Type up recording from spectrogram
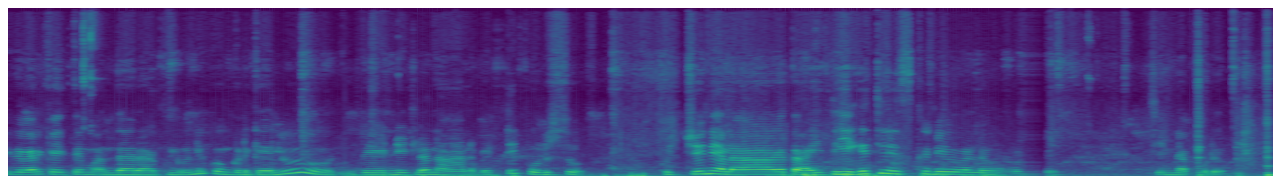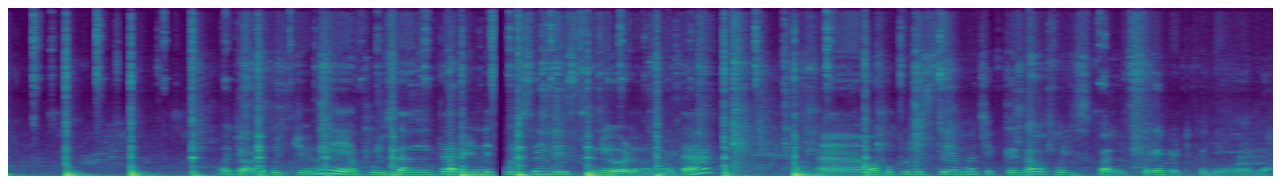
ఇదివరకు అయితే మందారాకులుని కుంకుడికాయలు వేడి నీటిలో నానబెట్టి పులుసు. కూర్చుని ఎలా తాయి తీగ చేసుకునేవాళ్ళు చిన్నప్పుడు. ఒక చోట కూర్చొని పులుసు అంతా రెండు పులుసులు తీసుకునేవాళ్ళం అనమాట ఒక పులుసు ఏమో చిక్కగా ఒక పులుసు పలుసుగా పెట్టుకునేవాళ్ళం.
